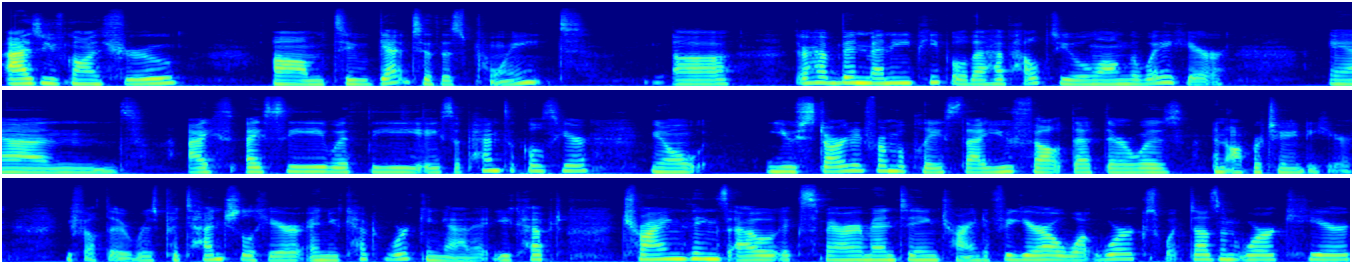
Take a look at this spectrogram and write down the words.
as you've gone through um, to get to this point, uh, there have been many people that have helped you along the way here. And I, I see with the Ace of Pentacles here, you know, you started from a place that you felt that there was an opportunity here. You felt there was potential here and you kept working at it. You kept trying things out, experimenting, trying to figure out what works, what doesn't work here,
